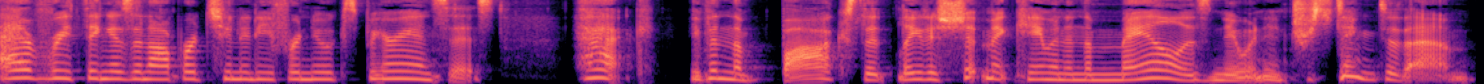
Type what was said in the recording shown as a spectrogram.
everything is an opportunity for new experiences. Heck, even the box that latest shipment came in in the mail is new and interesting to them.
